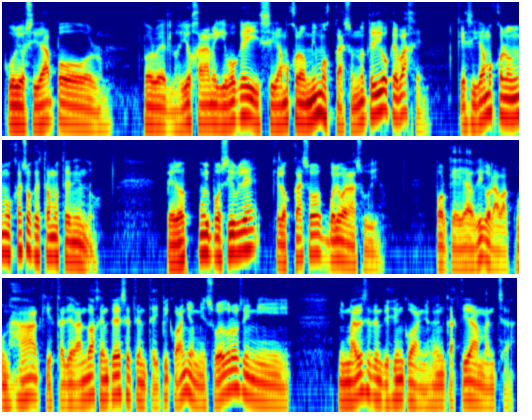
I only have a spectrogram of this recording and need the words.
curiosidad por, por verlo. Y ojalá me equivoque y sigamos con los mismos casos. No te digo que bajen, que sigamos con los mismos casos que estamos teniendo. Pero es muy posible que los casos vuelvan a subir. Porque ya os digo, la vacuna aquí está llegando a gente de setenta y pico años, mis suegros y mi, mi madre 75 años en Castilla-La Mancha.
